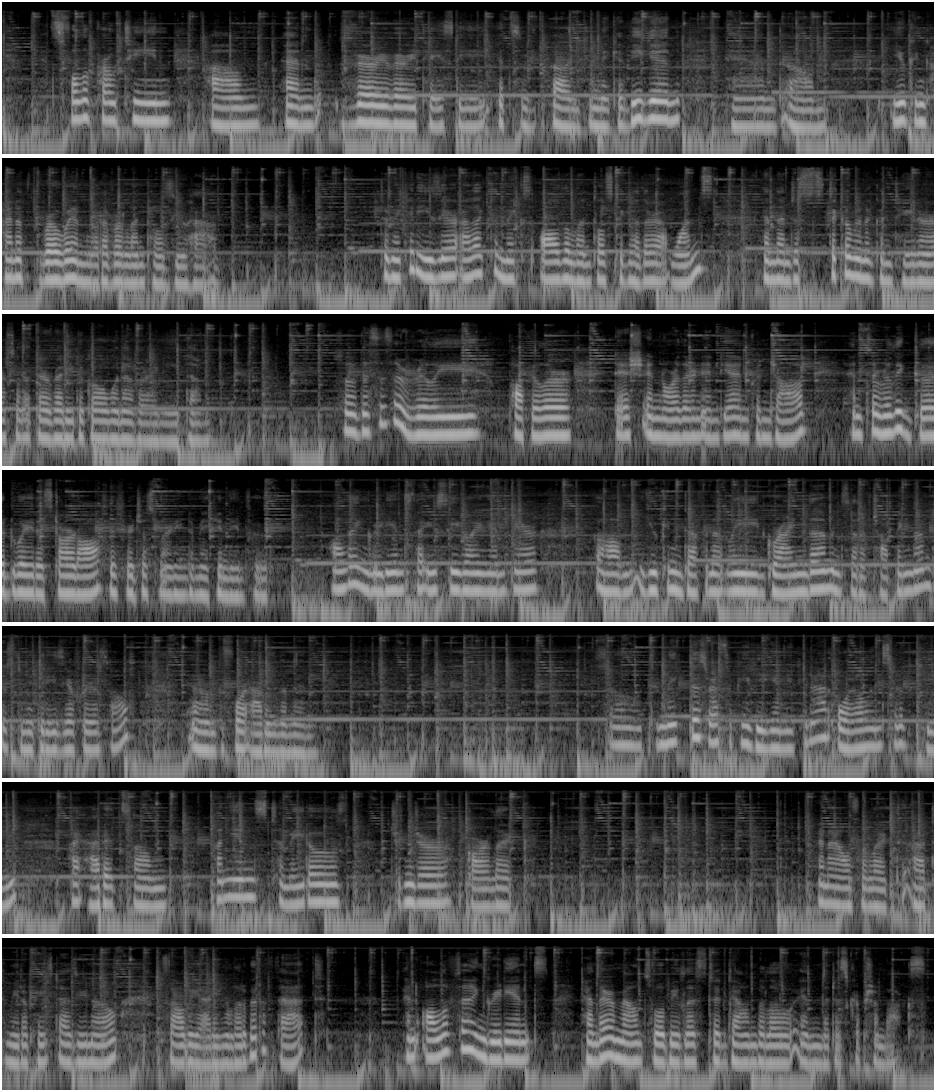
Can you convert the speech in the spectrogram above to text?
it's full of protein, um, and very very tasty. It's uh, you can make it vegan, and um, you can kind of throw in whatever lentils you have. To make it easier, I like to mix all the lentils together at once and then just stick them in a container so that they're ready to go whenever I need them. So this is a really popular dish in northern India and Punjab and it's a really good way to start off if you're just learning to make Indian food. All the ingredients that you see going in here, um, you can definitely grind them instead of chopping them just to make it easier for yourself um, before adding them in. So to make this recipe vegan, you can add oil instead of ghee. I added some onions, tomatoes, ginger, garlic, and I also like to add tomato paste as you know, so I'll be adding a little bit of that. And all of the ingredients and their amounts will be listed down below in the description box.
